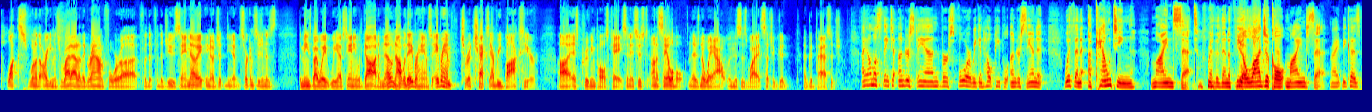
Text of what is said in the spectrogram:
plucks one of the arguments right out of the ground for, uh, for the, for the Jews saying, no, you know, you know, circumcision is the means by way we have standing with God. And no, not with Abraham. So Abraham sort of checks every box here. Uh, as proving Paul's case, and it's just unassailable. And there's no way out, and this is why it's such a good a good passage. I almost think to understand verse 4, we can help people understand it with an accounting mindset rather than a theological yes. mindset, right? Because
